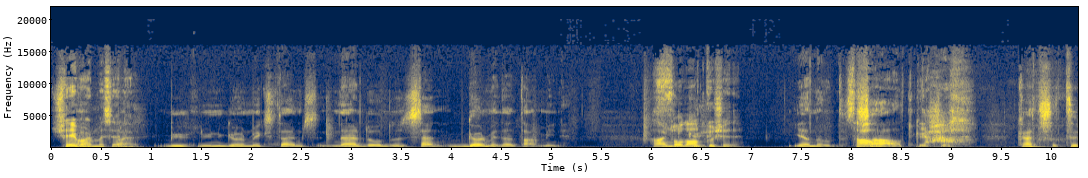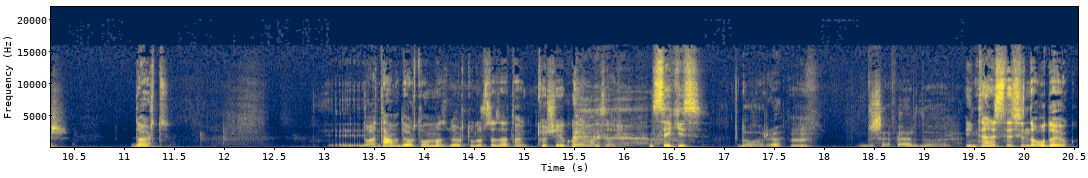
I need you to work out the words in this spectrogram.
Şey var Bak, mesela. bak, büyüklüğünü görmek ister misin? Nerede olduğunu sen görmeden tahmin et. Hangi Sol alt köşe? köşede. Yanıldı. Sağ Sağ, alt köşe. Kaç satır? Dört. Ee, tamam dört olmaz. Dört olursa zaten köşeye koyamazlar. Sekiz. Doğru. Bu sefer doğru. İnternet sitesinde o da yok.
